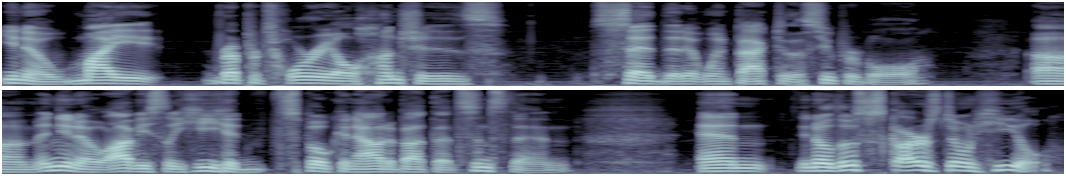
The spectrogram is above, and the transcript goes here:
you know, my repertorial hunches said that it went back to the Super Bowl. Um, and you know, obviously he had spoken out about that since then. And you know, those scars don't heal.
